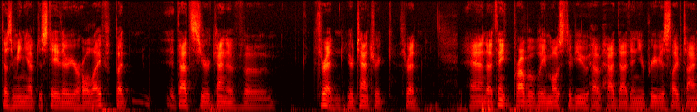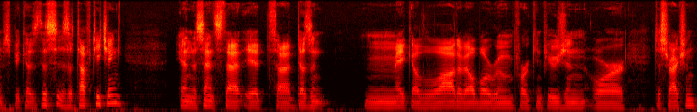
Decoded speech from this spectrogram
Doesn't mean you have to stay there your whole life, but that's your kind of uh, thread, your tantric thread. And I think probably most of you have had that in your previous lifetimes because this is a tough teaching in the sense that it uh, doesn't make a lot of elbow room for confusion or distraction.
